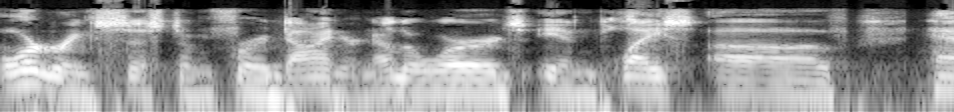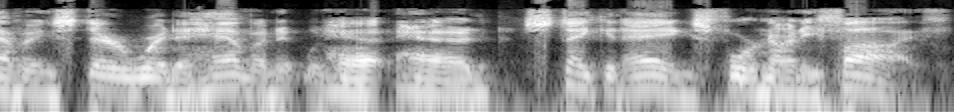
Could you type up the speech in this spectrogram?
ordering system for a diner. In other words, in place of having Stairway to Heaven, it would have had steak and eggs, four ninety five.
